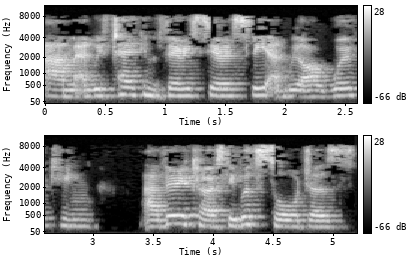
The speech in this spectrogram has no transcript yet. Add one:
Um, and we've taken it very seriously and we are working uh, very closely with SAUJS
